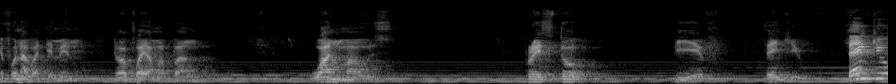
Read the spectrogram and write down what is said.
efona vatemeno tavafuwa ya mapanga one mouse presto pf thank you thank you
